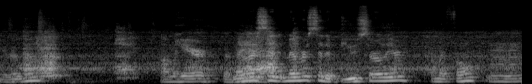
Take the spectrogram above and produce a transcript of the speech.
You heard them? I'm here. The Remember man. said remember said abuse earlier on my phone? Mhm.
